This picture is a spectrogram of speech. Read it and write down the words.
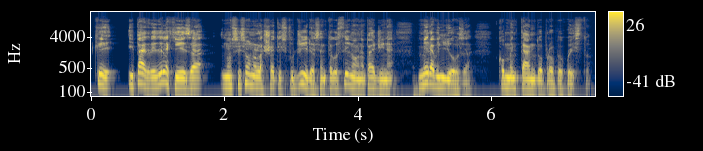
che i padri della Chiesa non si sono lasciati sfuggire. Sant'Agostino ha una pagina meravigliosa commentando proprio questo.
